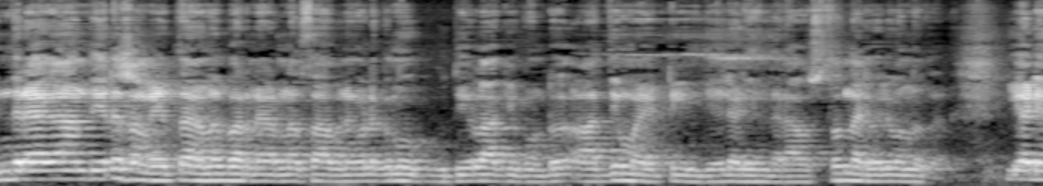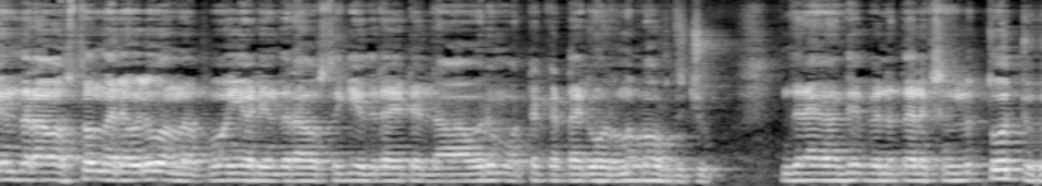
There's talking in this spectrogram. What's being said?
ഇന്ദിരാഗാന്ധിയുടെ സമയത്താണ് ഭരണഘടനാ സ്ഥാപനങ്ങളൊക്കെ നോക്കുകുത്തികളാക്കിക്കൊണ്ട് ആദ്യമായിട്ട് ഇന്ത്യയിൽ അടിയന്തരാവസ്ഥ നിലവിൽ വന്നത്. ഈ അടിയന്തരാവസ്ഥ നിലവിൽ വന്നപ്പോൾ ഈ അടിയന്തരാവസ്ഥയ്ക്ക് എതിരായിട്ട് എല്ലാവരും ഒറ്റക്കെട്ടായിട്ട് ഉണർന്ന് പ്രവർത്തിച്ചു. ഇന്ദിരാഗാന്ധി പിന്നത്തെ ഇലക്ഷനിൽ തോറ്റു.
